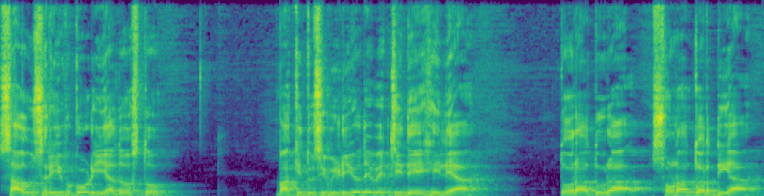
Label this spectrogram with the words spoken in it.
ਸਾਊ ਸ਼ਰੀਫ ਘੋੜੀ ਆ ਦੋਸਤੋ। ਬਾਕੀ ਤੁਸੀਂ ਵੀਡੀਓ ਦੇ ਵਿੱਚ ਹੀ ਦੇਖ ਹੀ ਲਿਆ। ਤੋਰਾ ਤੂਰਾ ਸੋਹਣਾ ਤੁਰਦੀ ਆ।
